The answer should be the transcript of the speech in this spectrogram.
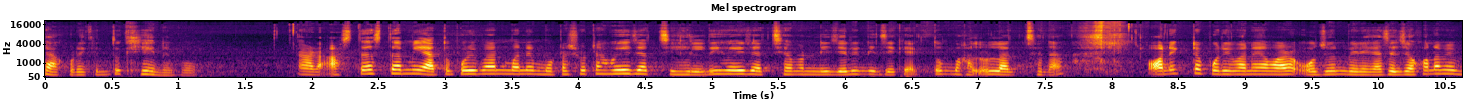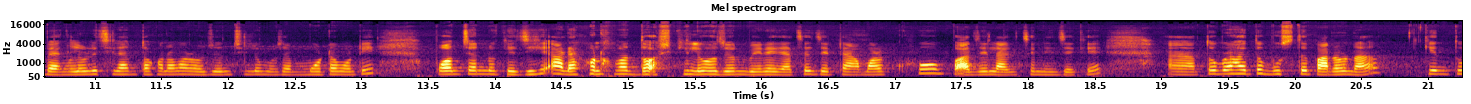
চা করে কিন্তু খেয়ে নেব। আর আস্তে আস্তে আমি এত পরিমাণ মানে মোটাসোটা হয়ে যাচ্ছি হেলদি হয়ে যাচ্ছে, আমার নিজেরই নিজেকে একদম ভালো লাগছে না। অনেকটা পরিমাণে আমার ওজন বেড়ে গেছে। যখন আমি ব্যাঙ্গালোরে ছিলাম তখন আমার ওজন ছিল মোটা- মোটামুটি পঞ্চান্ন কেজি আর এখন আমার দশ কিলো ওজন বেড়ে গেছে, যেটা আমার খুব বাজে লাগছে নিজেকে। তোমরা হয়তো বুঝতে পারো না, কিন্তু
